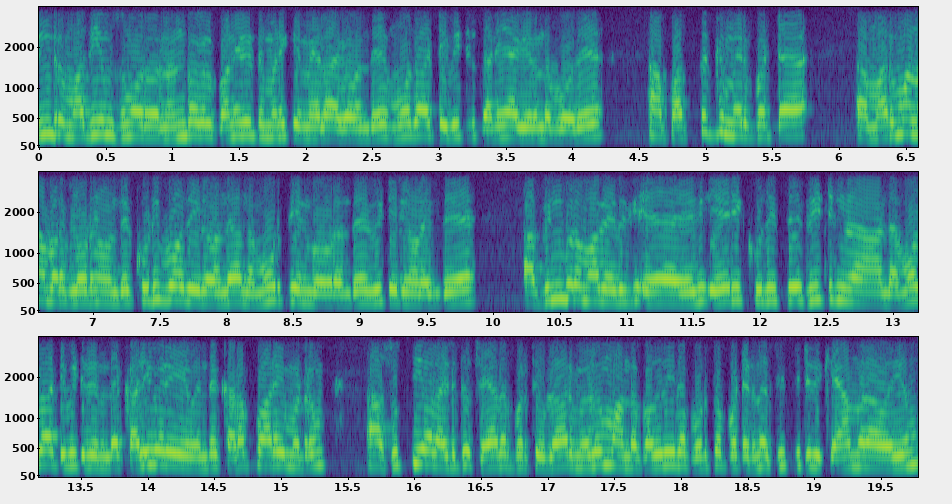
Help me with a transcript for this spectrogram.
இன்று மதியம் சுமார் ஒரு நண்பர்கள் பன்னிரெண்டு மணிக்கு மேலாக வந்து மூதாட்டி வீட்டில் தனியாக இருந்தபோது பத்துக்கும் மேற்பட்ட மர்ம நபர்களுடன் வந்து குடிபோதையில் வந்து அந்த மூர்த்தி என்பவர் வந்து வீட்டில் நுழைந்து பின்புறமாக எதுக்கு- ஏறி- குதித்து வீட்டில் அந்த மூதாட்டி வீட்டில் இருந்த கழிவறையை வந்து கடப்பாறை மற்றும் சுத்தியால் அடித்து சேதப்படுத்தி உள்ளார். மேலும் அந்த பகுதியில் பொருத்தப்பட்டிருந்த சிசிடிவி கேமராவையும்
